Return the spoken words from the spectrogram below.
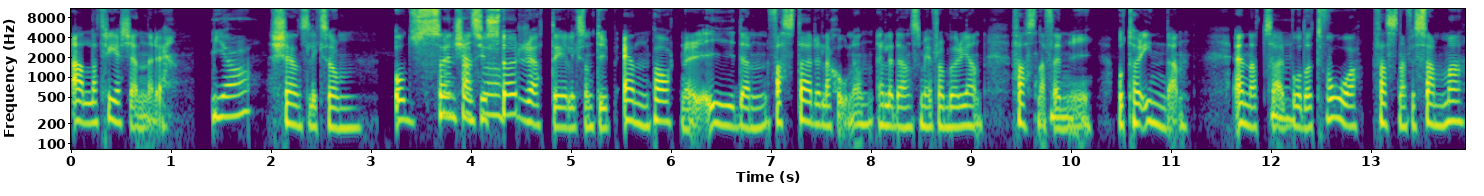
alla tre känner det Ja. känns liksom... Oddsen Men känns ju alltså- större att det är liksom typ en partner i den fasta relationen eller den som är från början fastnar för en Mm. ny och tar in den. Än att så här, Mm. båda två fastnar för samma.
